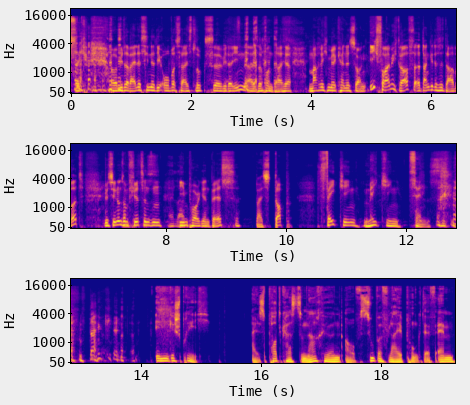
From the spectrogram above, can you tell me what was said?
Aber mittlerweile sind ja die Oversized Looks äh, wieder in. Also von daher mache ich mir keine Sorgen. Ich freue mich drauf. Äh, danke, dass ihr da wart. Wir sehen uns am 14. im Porgy Bass bei Stop Faking Making Sense. Danke. Im Gespräch. als Podcast zum Nachhören auf superfly.fm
